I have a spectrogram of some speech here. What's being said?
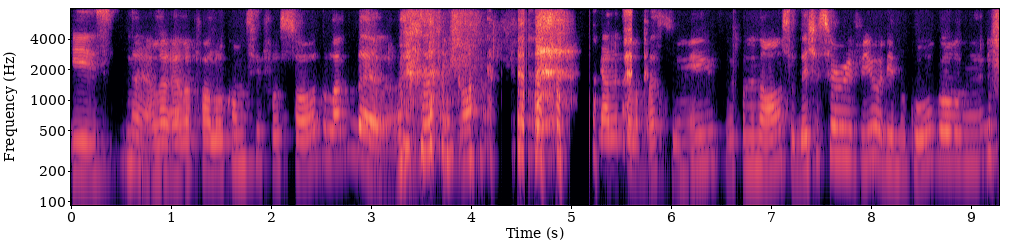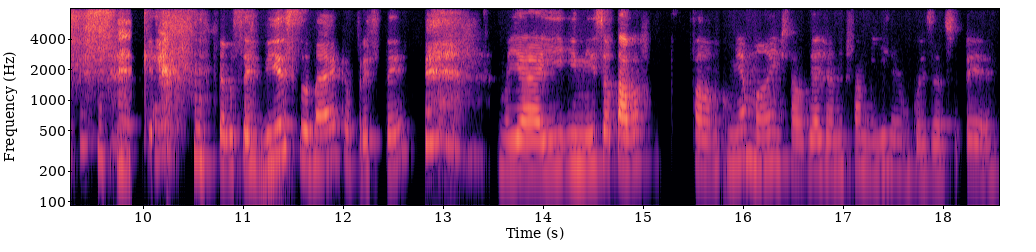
E, não, ela, ela falou como se fosse só do lado dela. Obrigada pela paciência. Eu falei, nossa, deixa seu review ali no Google, né? Pelo serviço, né, que eu prestei. E aí, e nisso eu estava falando com minha mãe, estava viajando em família, uma coisa super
